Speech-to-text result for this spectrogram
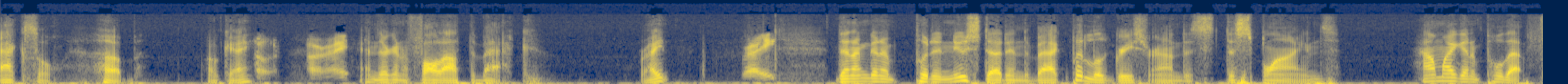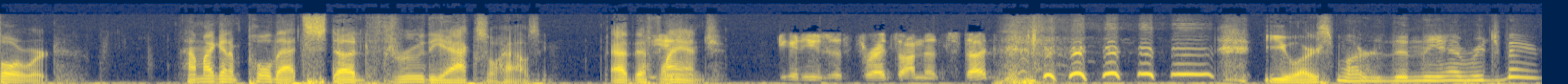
axle hub, okay? All right, And they're going to fall out the back, right? right. Then I'm going to put a new stud in the back, put a little grease around the, the splines. How am I going to pull that forward? How am I going to pull that stud through the axle housing, at the flange? You could use the threads on the stud. You are smarter than the average bear.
